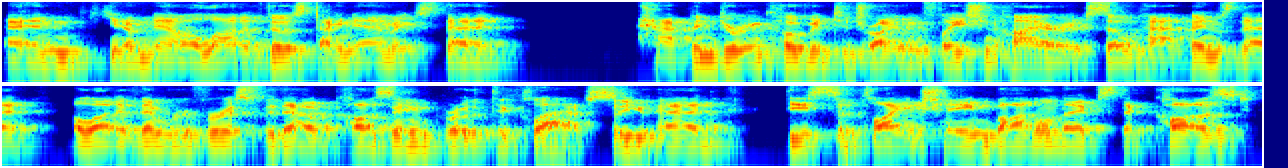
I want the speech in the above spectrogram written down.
And you know now a lot of those dynamics that happened during COVID to drive inflation higher, it so happens that a lot of them reversed without causing growth to collapse. So you had these supply chain bottlenecks that caused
